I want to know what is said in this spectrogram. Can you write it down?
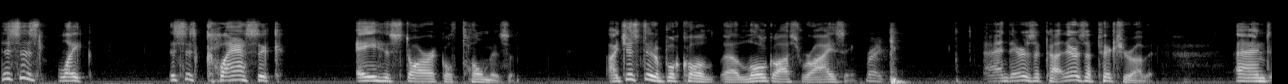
this is like, this is classic ahistorical Thomism. I just did a book called uh, Logos Rising. Right. And there's a there's a picture of it, and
